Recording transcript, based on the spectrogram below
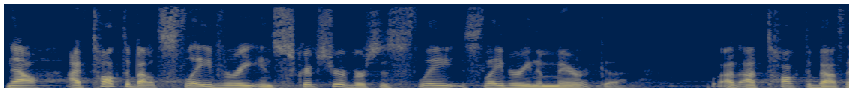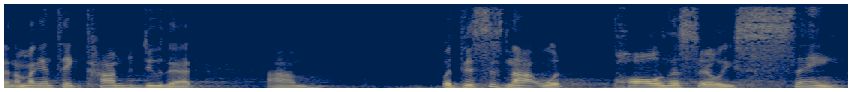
Now, I've talked about slavery in Scripture versus sla- slavery in America. I've, I've, talked about that. I'm not going to take time to do that. Um, but this is not what Paul is necessarily saying.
